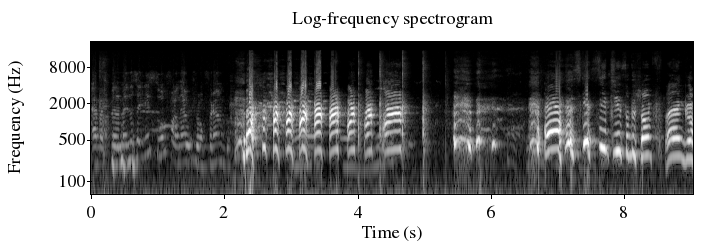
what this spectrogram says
É, mas pelo menos ele surfa, né? O João Frango. É, eu esqueci disso do João Frango. É,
